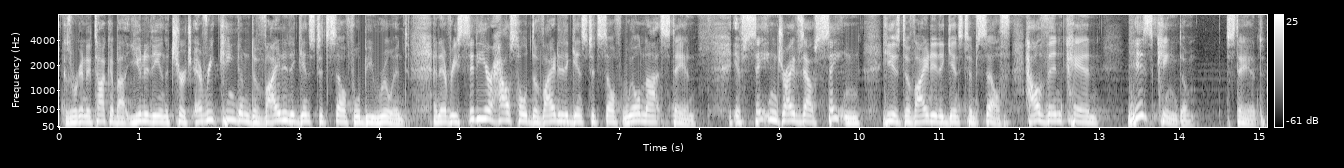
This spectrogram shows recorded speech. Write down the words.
because we're going to talk about unity in the church. Every kingdom divided against itself will be ruined, and every city or household divided against itself will not stand. If Satan drives out Satan, he is divided against himself. How then can his kingdom stand.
